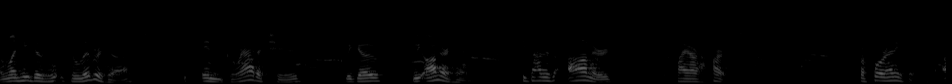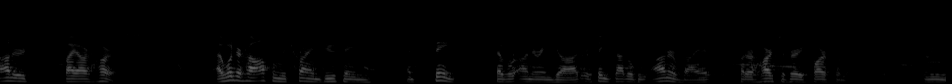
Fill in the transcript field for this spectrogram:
And when He delivers us in gratitude, we go, we honor Him. See, God is honored by our hearts. Before anything, He's honored by our hearts. I wonder how often we try and do things and think that we're honoring God or think God will be honored by it, but our hearts are very far from it. I mean,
